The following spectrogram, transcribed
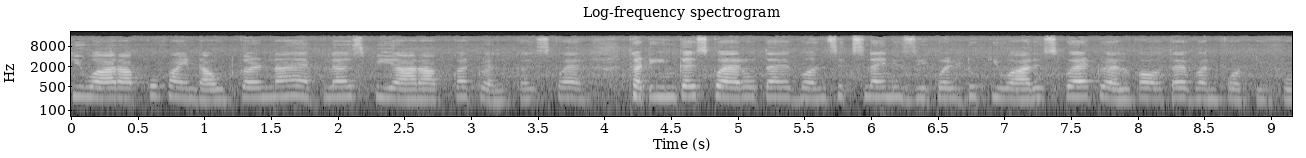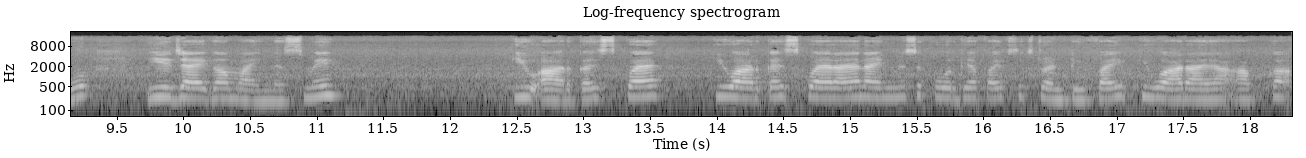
क्यू आर आपको फाइंड आउट करना है प्लस पी आर आपका ट्वेल्व का स्क्वायर थर्टीन का स्क्वायर होता है one six nine is equal to Q R square twelve का होता है वन फोर्टी फोर ये जाएगा माइनस में. क्यू आर का स्क्वायर क्यू आर का स्क्वायर आया नाइन में से फोर गया five six twenty five Q R आया आपका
